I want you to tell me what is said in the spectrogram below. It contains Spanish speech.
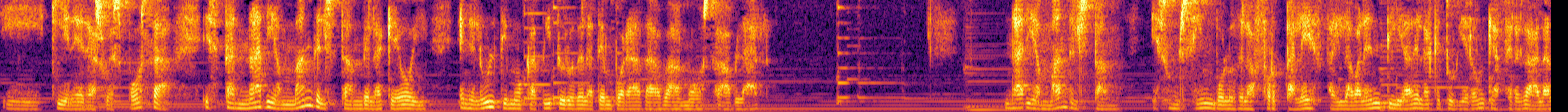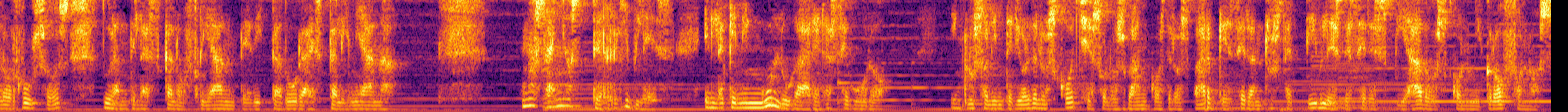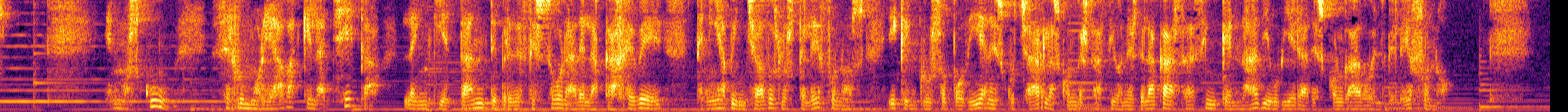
¿Y quién era su esposa, esta Nadia Mandelstam de la que hoy, en el último capítulo de la temporada, vamos a hablar? Nadia Mandelstam es un símbolo de la fortaleza y la valentía de la que tuvieron que hacer gala los rusos durante la escalofriante dictadura estaliniana. Unos años terribles en la que ningún lugar era seguro Incluso el interior de los coches o los bancos de los parques eran susceptibles de ser espiados con micrófonos. En Moscú se rumoreaba que la checa, la inquietante predecesora de la KGB, tenía pinchados los teléfonos y que incluso podían escuchar las conversaciones de la casa sin que nadie hubiera descolgado el teléfono.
